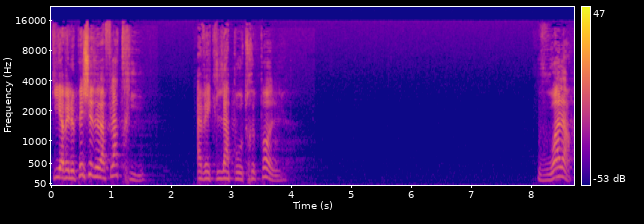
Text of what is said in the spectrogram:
qui avait le péché de la flatterie avec l'apôtre Paul. Voilà.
